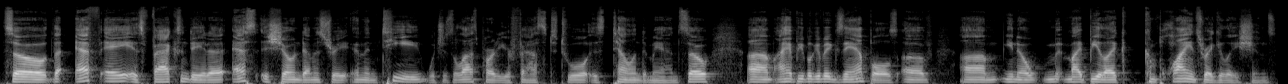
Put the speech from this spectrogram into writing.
so the FA is facts and data, S is show and demonstrate, and then T, which is the last part of your FAST tool, is tell and demand. So um, I have people give examples of, um, you know, it might be like compliance regulations,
